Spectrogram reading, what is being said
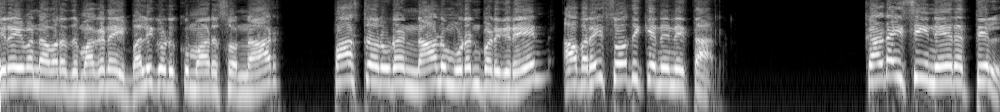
இறைவன் அவரது மகனை பலி கொடுக்குமாறு சொன்னார். பாஸ்டருடன் நானும் உடன்படுகிறேன். அவரை சோதிக்க நினைத்தார். கடைசி நேரத்தில்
